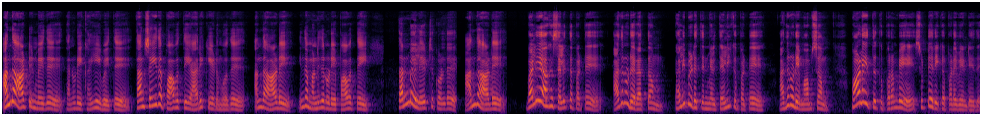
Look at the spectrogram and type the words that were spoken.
அந்த ஆட்டின் மீது தன்னுடைய கையை வைத்து தான் செய்த பாவத்தை அறிக்கையிடும்போது அந்த ஆடு இந்த மனிதனுடைய பாவத்தை தன்மையில் ஏற்றுக்கொண்டு அந்த ஆடு பலியாக செலுத்தப்பட்டு அதனுடைய ரத்தம் பலிபீடத்தின் மேல் தெளிக்கப்பட்டு அதனுடைய மாம்சம் பாளையத்துக்கு புறம்பே சுட்டெரிக்கப்பட வேண்டியது.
